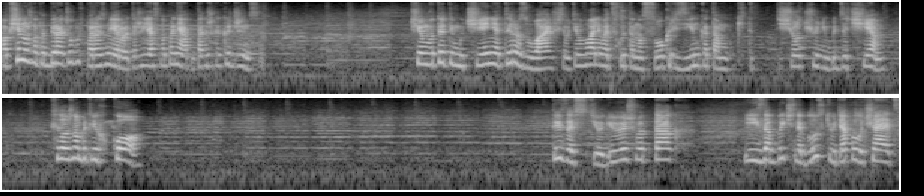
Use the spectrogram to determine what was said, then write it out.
Вообще нужно подбирать обувь по размеру. Это же ясно понятно. Так же, как и джинсы. Чем вот это мучение, ты разуваешься, у тебя вываливается какой-то носок, резинка, там, еще что-нибудь. Зачем? Все должно быть легко. Ты застегиваешь вот так. И из обычной блузки у тебя получается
